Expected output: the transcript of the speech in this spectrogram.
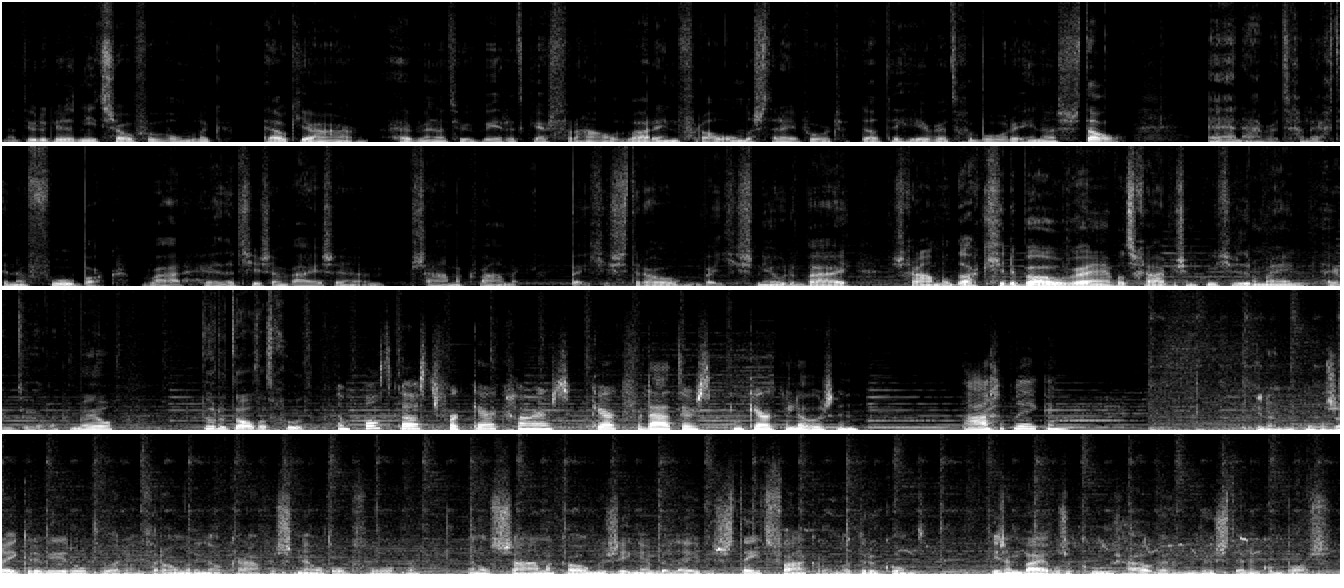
Natuurlijk is het niet zo verwonderlijk. Elk jaar hebben we natuurlijk weer het kerstverhaal waarin vooral onderstreept wordt dat de Heer werd geboren in een stal. En hij werd gelegd in een voerbak waar herdertjes en wijzen samenkwamen. Beetje stro, een beetje sneeuw erbij, schameldakje erboven, hè, wat schaapjes en koetjes eromheen, eventueel een kameel. Doet het altijd goed. Een podcast voor kerkgangers, kerkverlaters en kerkelozen. Hagebreken. In een onzekere wereld waarin veranderingen elkaar versneld opvolgen en ons samenkomen, zingen en beleven steeds vaker onder druk komt, is een bijbelse koershouder een must en een kompas.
